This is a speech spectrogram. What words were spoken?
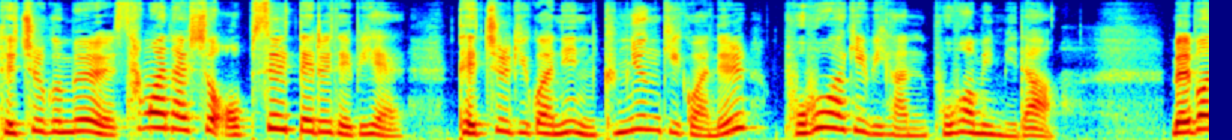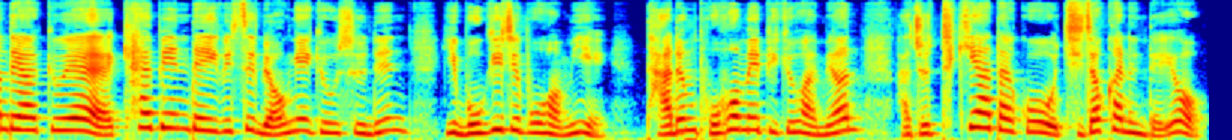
대출금을 상환할 수 없을 때를 대비해 대출기관인 금융기관을 보호하기 위한 보험입니다. 멜번 대학교의 케빈 데이비스 명예 교수는 이 모기지 보험이 다른 보험에 비교하면 아주 특이하다고 지적하는데요.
